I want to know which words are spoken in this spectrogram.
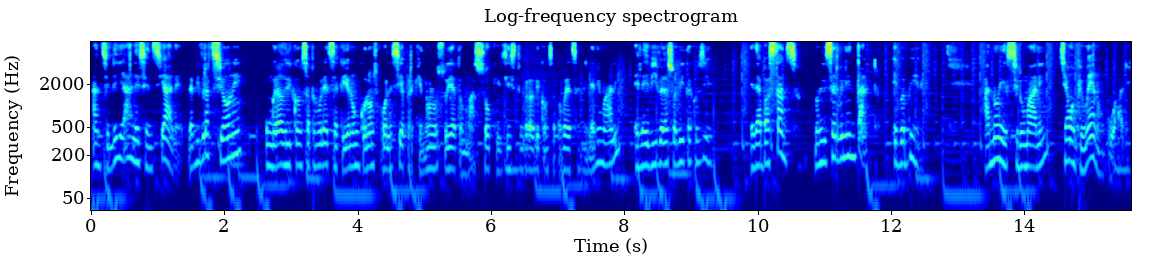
Anzi, lei ha l'essenziale, la vibrazione un grado di consapevolezza che io non conosco quale sia perché non l'ho studiato, ma so che esiste un grado di consapevolezza negli animali e lei vive la sua vita così. Ed è abbastanza, non gli serve nient'altro e va bene. A noi esseri umani siamo più o meno uguali.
